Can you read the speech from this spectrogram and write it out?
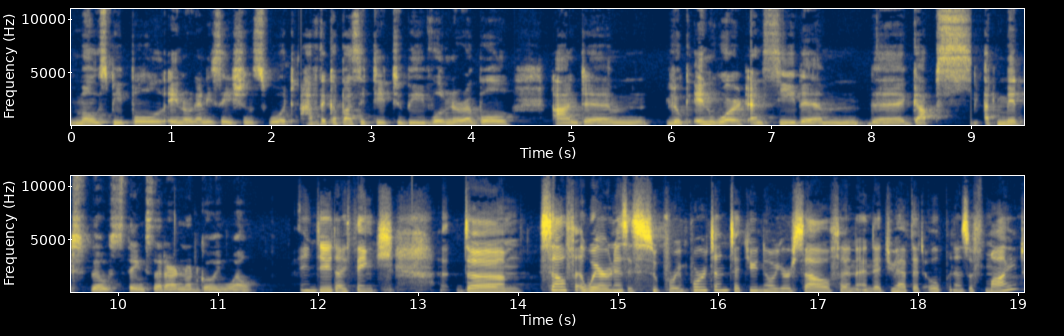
most people in organizations would have the capacity to be vulnerable and um, look inward and see the, the gaps, admit those things that are not going well. Indeed, I think the um, self awareness is super important that you know yourself and, and that you have that openness of mind.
